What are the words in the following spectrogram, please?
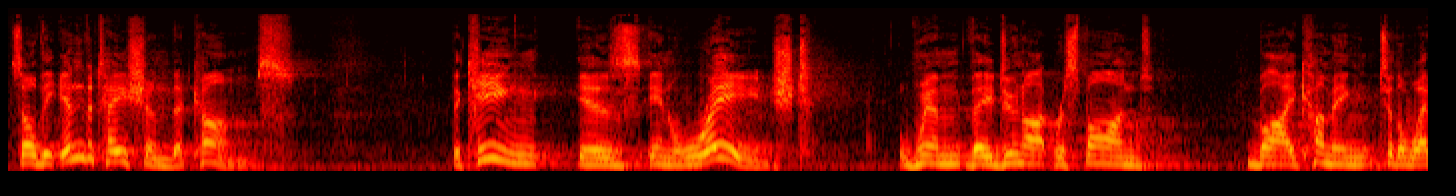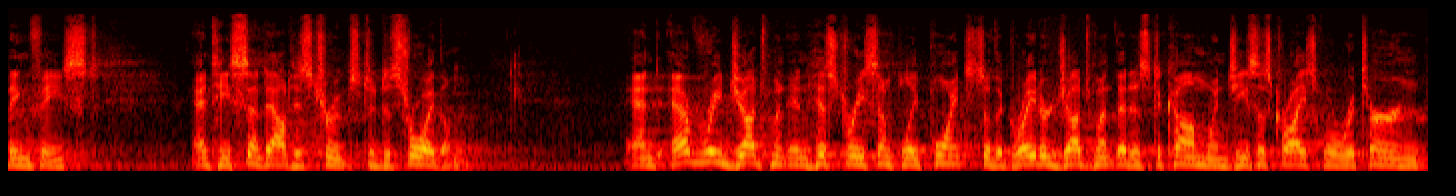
So, the invitation that comes, the king is enraged when they do not respond by coming to the wedding feast, and he sent out his troops to destroy them. And every judgment in history simply points to the greater judgment that is to come when Jesus Christ will return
